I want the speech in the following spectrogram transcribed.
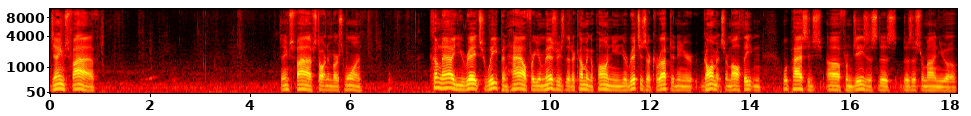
James 5. James 5, starting in verse 1. Come now, you rich, weep and howl for your miseries that are coming upon you. Your riches are corrupted and your garments are moth eaten. What passage uh, from Jesus does, does this remind you of?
